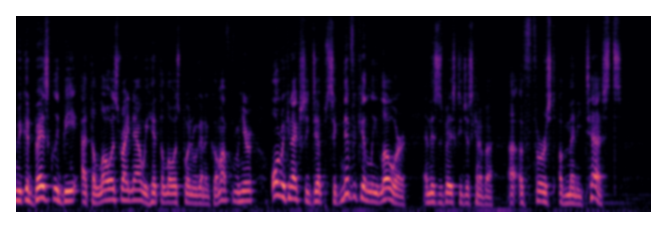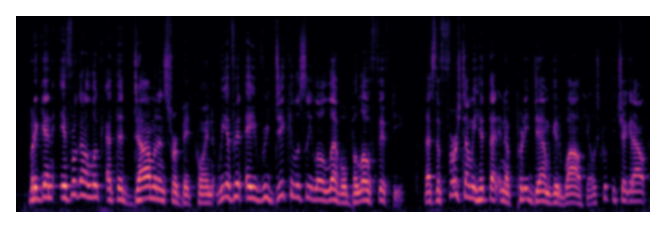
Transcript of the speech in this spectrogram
We could basically be at the lowest right now. We hit the lowest point. We're going to come up from here. Or we can actually dip significantly lower. And this is basically just kind of a, a first of many tests. But again, if we're going to look at the dominance for Bitcoin, we have hit a ridiculously low level below 50. That's the first time we hit that in a pretty damn good while here. Let's quickly check it out.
